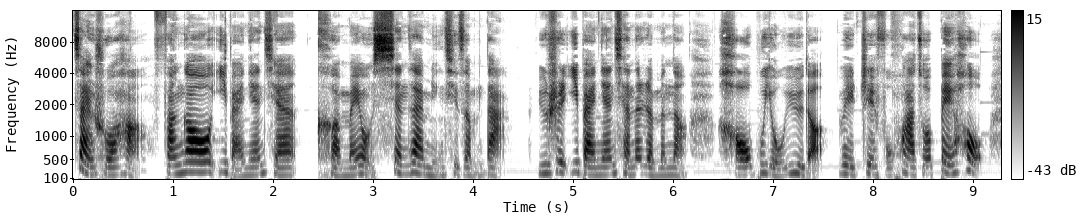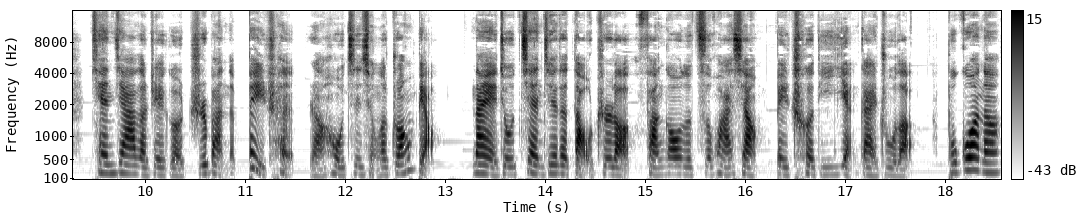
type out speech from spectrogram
再说哈，梵高一百年前可没有现在名气这么大。于是，一百年前的人们呢，毫不犹豫地为这幅画作背后添加了这个纸板的背衬，然后进行了装裱。那也就间接地导致了梵高的自画像被彻底掩盖住了。”不过呢，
